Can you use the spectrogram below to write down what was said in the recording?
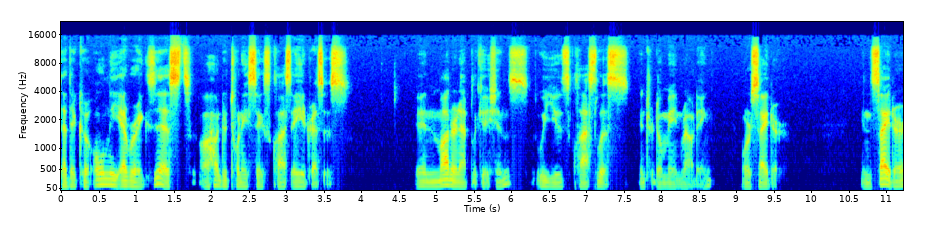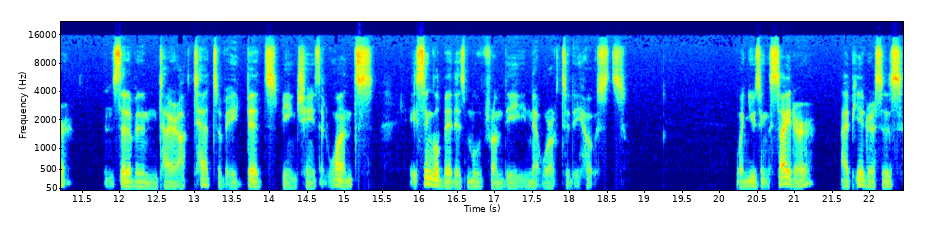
that there could only ever exist 126 Class A addresses. In modern applications, we use classless interdomain routing, or CIDR. In CIDR, instead of an entire octet of 8 bits being changed at once, a single bit is moved from the network to the hosts. When using CIDR, IP addresses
